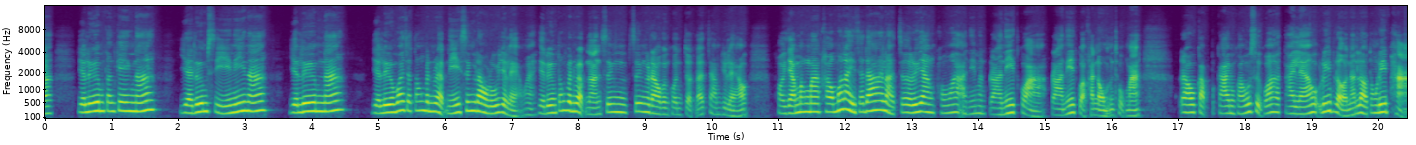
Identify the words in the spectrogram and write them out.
ว่า อย่าลืมกางเกงนะ อย่าลืมสีนี้นะ อย่าลืมนะ อย่าลืมว่าจะต้องเป็นแบบนี้ซึ่งเรารู้อยู่แล้วไงอย่าลืมต้องเป็นแบบนั้นซึ่งซึ่งเราเป็นคนจดและจำอยู่แล้ว พอย้ำมากๆเขาเมื่อไหร่จะได้ล่ะเจอหรือยังเพราะว่าอันนี้มันปราณีตกว่า ปราณีตกว่าขนมถูกไหม เรากลับกลายเป็นความรู้สึกว่าตายแล้วรีบเหรอนั้นเราต้องรีบหา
